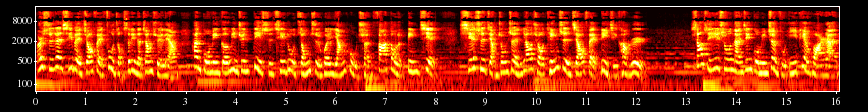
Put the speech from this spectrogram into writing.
而时任西北剿匪副总司令的张学良和国民革命军第十七路总指挥杨虎城发动了兵谏，挟持蒋中正，要求停止剿匪，立即抗日。消息一出，南京国民政府一片哗然。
